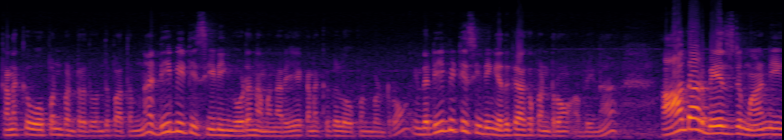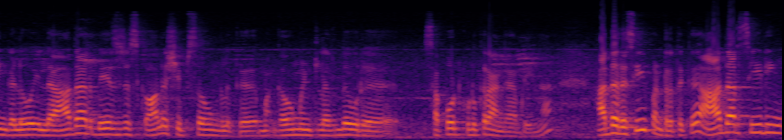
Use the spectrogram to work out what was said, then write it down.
கணக்கு ஓப்பன் பண்ணுறது வந்து பார்த்தோம்னா டிபிடி சீடிங்கோட நம்ம நிறைய கணக்குகள் ஓப்பன் பண்ணுறோம் இந்த டிபிடி சீடிங் எதுக்காக பண்ணுறோம் அப்படின்னா ஆதார் பேஸ்டு மானியங்களோ இல்லை ஆதார் பேஸ்டு ஸ்காலர்ஷிப்ஸோ உங்களுக்கு கவர்மெண்ட்லேருந்து ஒரு சப்போர்ட் கொடுக்குறாங்க அப்படின்னா அதை ரிசீவ் பண்ணுறதுக்கு ஆதார் சீடிங்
